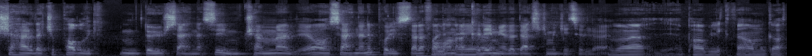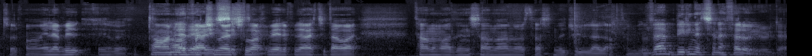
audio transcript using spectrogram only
şəhərdəki public döyüş səhnəsi mükəmməldir. O səhnəni polislərə falan Poli- akademiyada dərs kimi keçirlər. və publikdə hamı qaçır falan. Elə bil Tamamilə Al Pacino silah realistik. veriblər ki, davay tanımadığın insanların ortasında güllə atın. Və bir neçə nəfər ölür də.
